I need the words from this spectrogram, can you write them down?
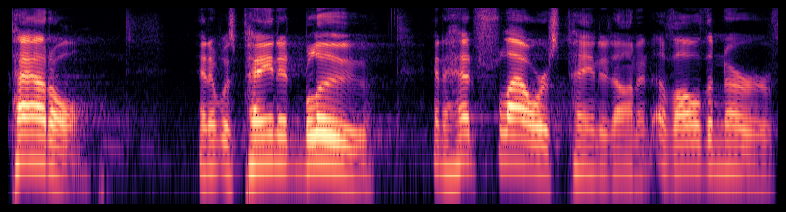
paddle and it was painted blue, and it had flowers painted on it of all the nerve.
